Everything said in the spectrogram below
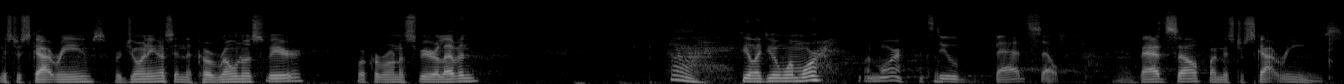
Mr. Scott Reams, for joining us in the Coronosphere for Coronosphere 11. Ah, feel like doing one more? One more. Let's do Bad Self. Bad Self by Mr. Scott Reams.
